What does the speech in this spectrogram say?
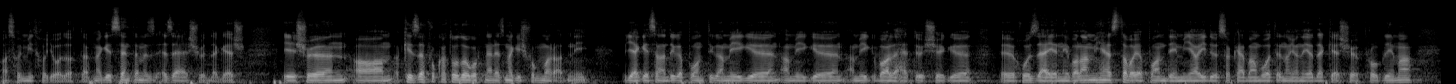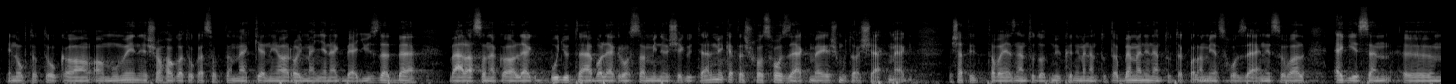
az, hogy mit hogy oldottak meg. És szerintem ez, ez elsődleges. És a, a kézzelfogható dolgoknál ez meg is fog maradni, ugye egészen addig a pontig, amíg, amíg, amíg van lehetőség hozzáérni valamihez. Tavaly a pandémia időszakában volt egy nagyon érdekes probléma. Én oktatók a, a Mumén, és a hallgatókat szoktam megkérni arra, hogy menjenek be egy üzletbe, válaszolnak a legbugyutább, a legrosszabb minőségű terméket, és hozzák meg, és mutassák meg. És hát itt tavaly ez nem tudott működni, mert nem tudtak bemenni, nem tudtak valamihez hozzáérni, szóval egészen ö,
